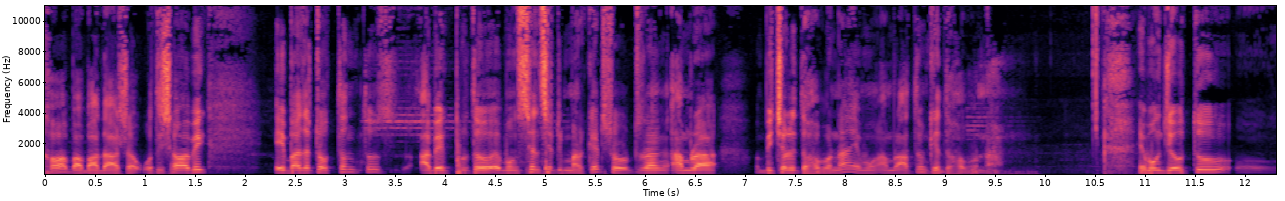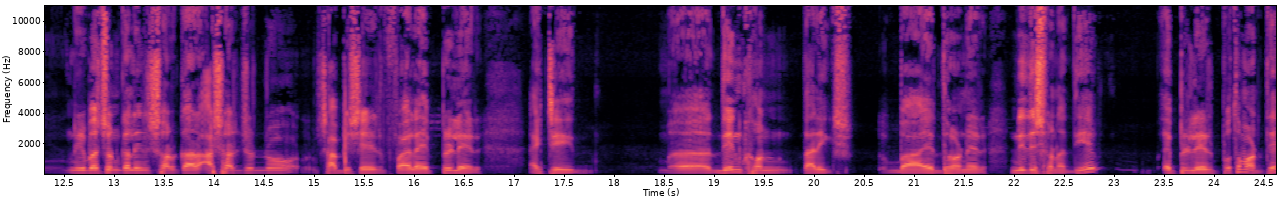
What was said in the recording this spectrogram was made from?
খাওয়া বা বাধা আসা অতি স্বাভাবিক। এই বাজারটা অত্যন্ত আবেগপ্রুত এবং সেন্সিটিভ মার্কেট সুতরাং আমরা বিচলিত হব না এবং আমরা আতঙ্কিত হব না। এবং যেহেতু নির্বাচনকালীন সরকার আসার জন্য ছাব্বিশের পয়লা এপ্রিলের একটি দিনক্ষণ তারিখ বা এর ধরনের নির্দেশনা দিয়ে এপ্রিলের প্রথমার্ধে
